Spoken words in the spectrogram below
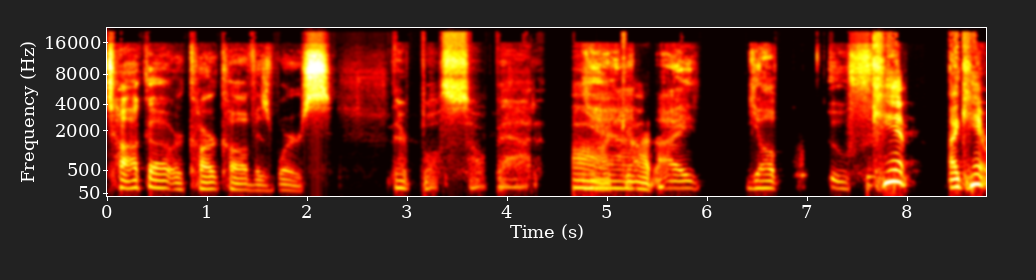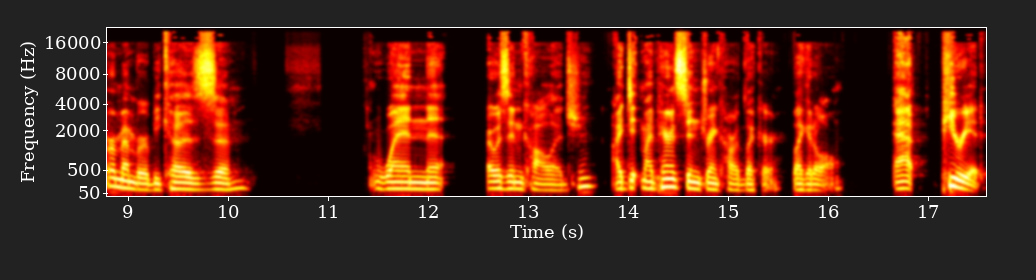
Taaka or Kharkov is worse. They're both so bad. Oh yeah, God, I yup. Oof. can't I can't remember because uh, when I was in college, I did my parents didn't drink hard liquor like at all. At period.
